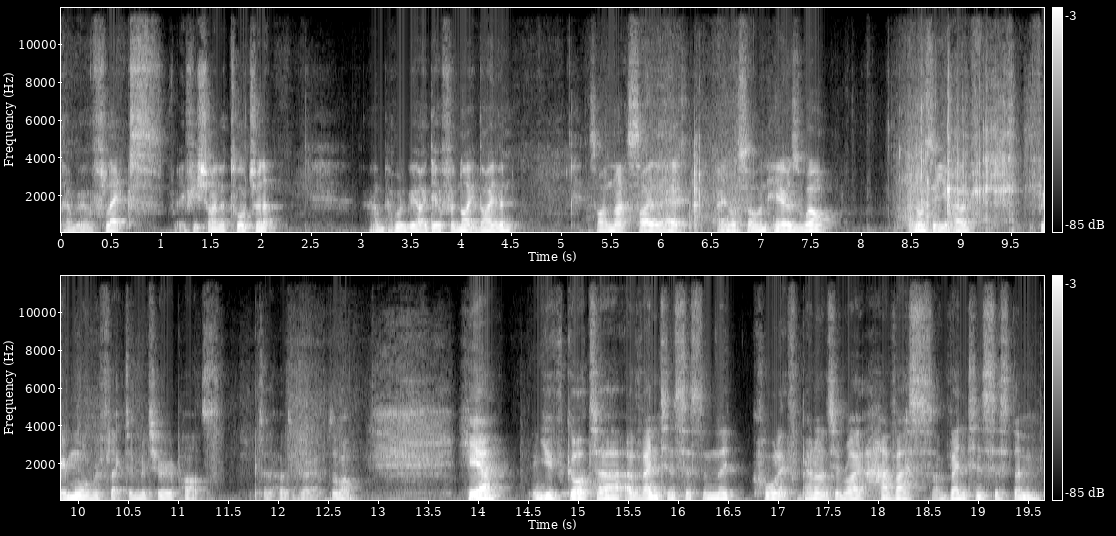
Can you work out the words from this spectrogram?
that reflects if you shine a torch on it. Um, probably be ideal for night diving. So on that side of the head and also on here as well. And also you have three more reflective material parts to the hood as well. Here you've got a, a, venting system. They call it, I pronounce it right, Havas venting system.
